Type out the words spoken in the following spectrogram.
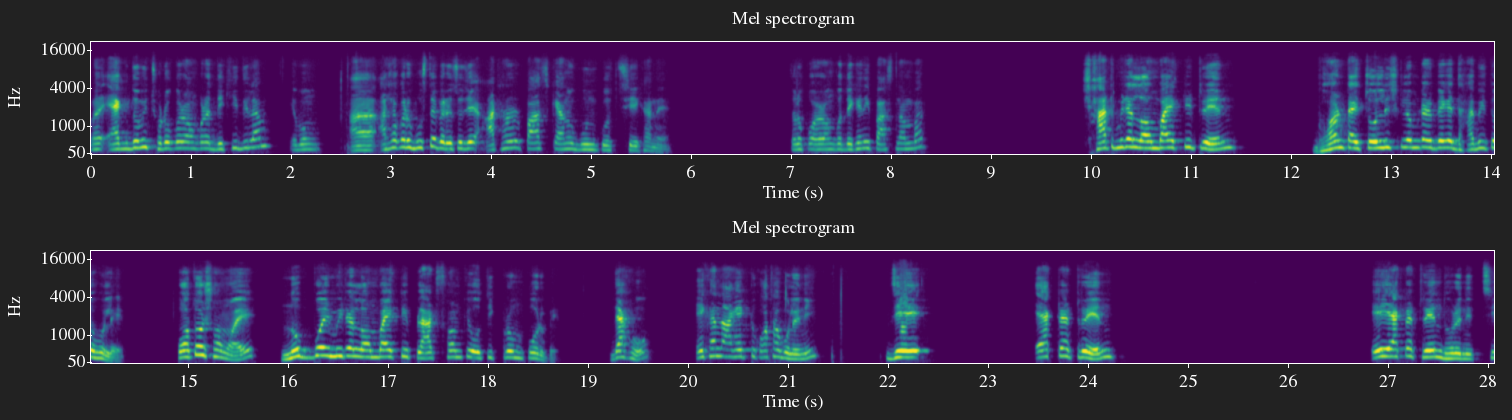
মানে একদমই ছোট করে অঙ্কটা দেখিয়ে দিলাম এবং আশা করি বুঝতে পেরেছ যে আঠারোর পাঁচ কেন গুণ করছি এখানে। চলো পরের অঙ্ক দেখে নিই, পাঁচ নাম্বার। ষাট মিটার লম্বা একটি ট্রেন ঘন্টায় চল্লিশ কিলোমিটার বেগে ধাবিত হলে কত সময়ে নব্বই মিটার লম্বা একটি প্ল্যাটফর্মকে অতিক্রম করবে? দেখো, এখানে আগে একটু কথা বলে নিই, যে একটা ট্রেন এই একটা ট্রেন ধরে নিচ্ছি,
